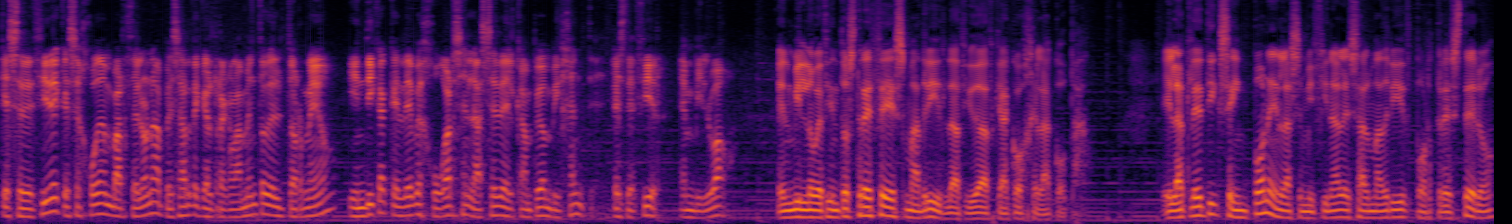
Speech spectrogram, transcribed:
que se decide que se juegue en Barcelona a pesar de que el reglamento del torneo indica que debe jugarse en la sede del campeón vigente, es decir, en Bilbao. En 1913 es Madrid la ciudad que acoge la Copa. El Athletic se impone en las semifinales al Madrid por 3-0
